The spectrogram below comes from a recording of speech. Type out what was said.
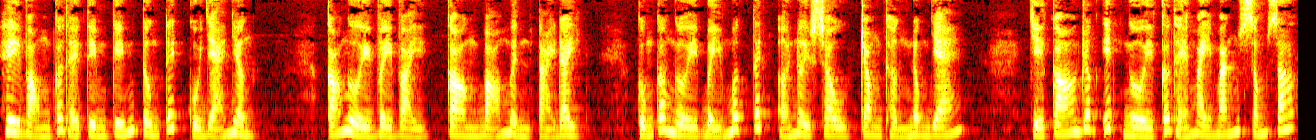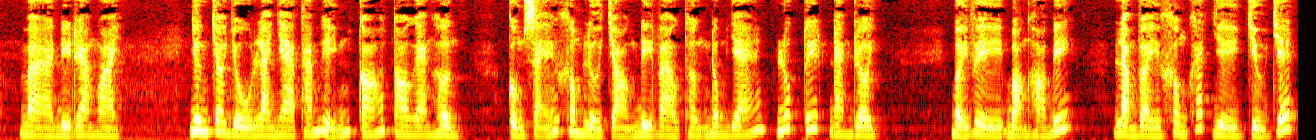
hy vọng có thể tìm kiếm tung tích của giả nhân. Có người vì vậy còn bỏ mình tại đây, cũng có người bị mất tích ở nơi sâu trong thần nông giá. Chỉ có rất ít người có thể may mắn sống sót mà đi ra ngoài. Nhưng cho dù là nhà thám hiểm có to gan hơn, cũng sẽ không lựa chọn đi vào thần nông giá lúc tuyết đang rơi. Bởi vì bọn họ biết, làm vậy không khác gì chịu chết.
